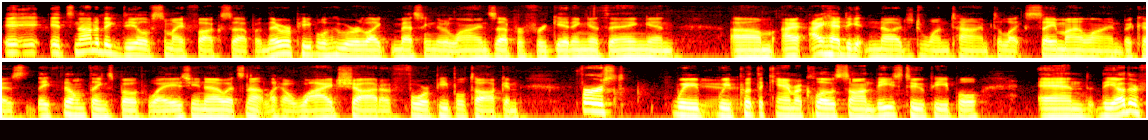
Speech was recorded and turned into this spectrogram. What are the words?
it, it- it's not a big deal if somebody fucks up. And there were people who were like messing their lines up or forgetting a thing. And um, I, I had to get nudged one time to like say my line because they film things both ways. You know, it's not like a wide shot of four people talking. First, we we put the camera close on these two people. And the other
